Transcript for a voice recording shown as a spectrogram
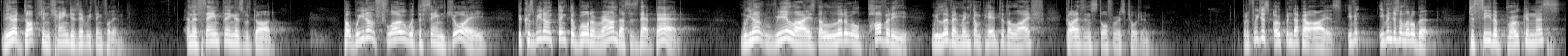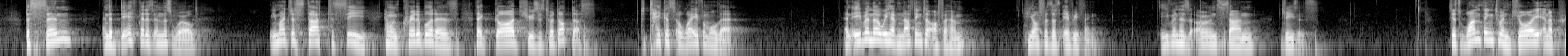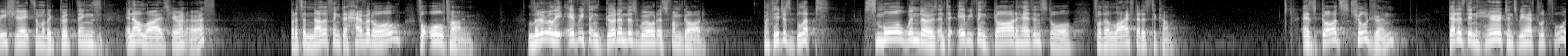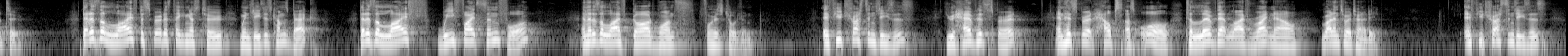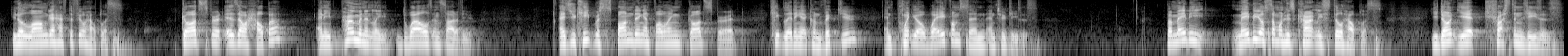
Their adoption changes everything for them. And the same thing is with God. But we don't flow with the same joy because we don't think the world around us is that bad. We don't realize the literal poverty we live in when compared to the life God has in store for his children. But if we just opened up our eyes, even, even just a little bit, to see the brokenness, the sin, and the death that is in this world, we might just start to see how incredible it is that God chooses to adopt us to take us away from all that. And even though we have nothing to offer him, he offers us everything, even his own son, Jesus. It's one thing to enjoy and appreciate some of the good things in our lives here on earth, but it's another thing to have it all for all time. Literally, everything good in this world is from God, but they're just blips small windows into everything God has in store for the life that is to come. As God's children, that is the inheritance we have to look forward to. That is the life the Spirit is taking us to when Jesus comes back. That is the life we fight sin for. And that is the life God wants for His children. If you trust in Jesus, you have His Spirit, and His Spirit helps us all to live that life right now, right into eternity. If you trust in Jesus, you no longer have to feel helpless. God's Spirit is our helper, and He permanently dwells inside of you. As you keep responding and following God's Spirit, keep letting it convict you and point you away from sin and to Jesus. But maybe, maybe you're someone who's currently still helpless. You don't yet trust in Jesus.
